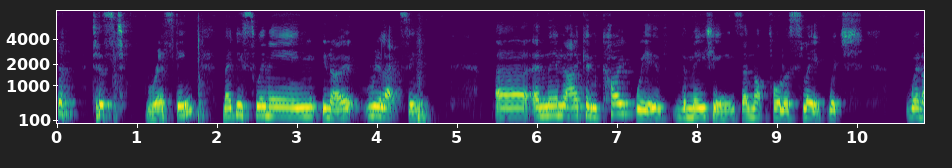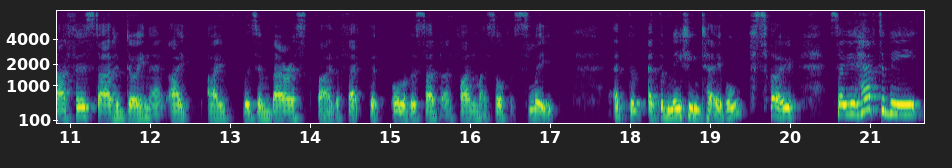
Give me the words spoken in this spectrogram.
just resting, maybe swimming, you know, relaxing. Uh, and then I can cope with the meetings and not fall asleep, which when I first started doing that, I I was embarrassed by the fact that all of a sudden I find myself asleep at the at the meeting table. So so you have to be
